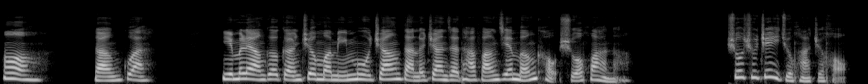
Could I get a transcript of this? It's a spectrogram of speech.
哦，难怪你们两个敢这么明目张胆的站在他房间门口说话呢。说出这句话之后，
